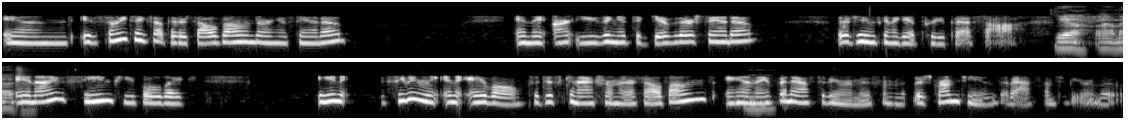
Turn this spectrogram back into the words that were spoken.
And if somebody takes out their cell phone during a stand up and they aren't using it to give their stand up, their team's going to get pretty pissed off. Yeah, I imagine. And I've seen people like in seemingly unable to disconnect from their cell phones, and mm. they've been asked to be removed from their Scrum teams have asked them to be removed.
